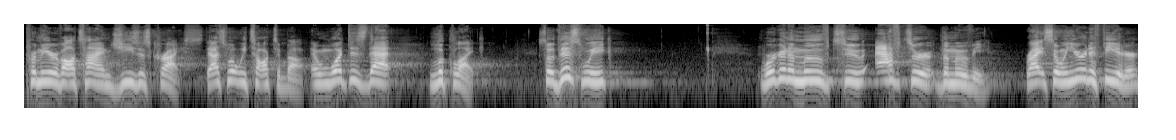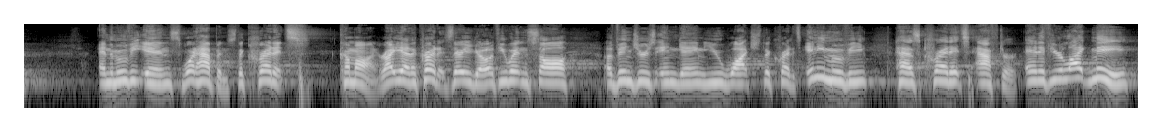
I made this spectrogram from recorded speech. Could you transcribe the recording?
premiere of all time, Jesus Christ. That's what we talked about. And what does that look like? So this week, we're gonna move to after the movie, right? So when you're in a theater and the movie ends, what happens? The credits come on, right? Yeah, the credits. There you go. If you went and saw Avengers Endgame, you watch the credits. Any movie has credits after. And if you're like me,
